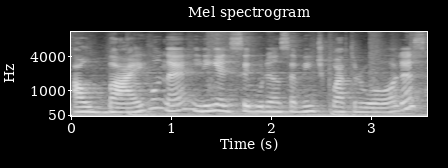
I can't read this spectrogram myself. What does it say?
ao bairro, né? Linha de segurança 24 horas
